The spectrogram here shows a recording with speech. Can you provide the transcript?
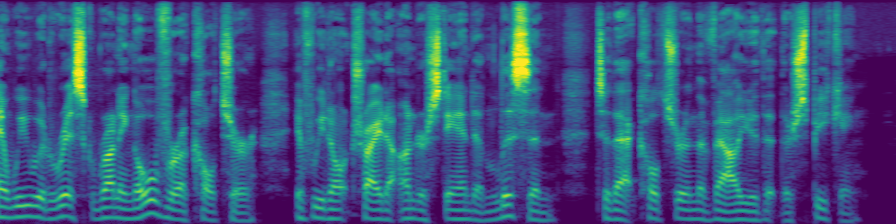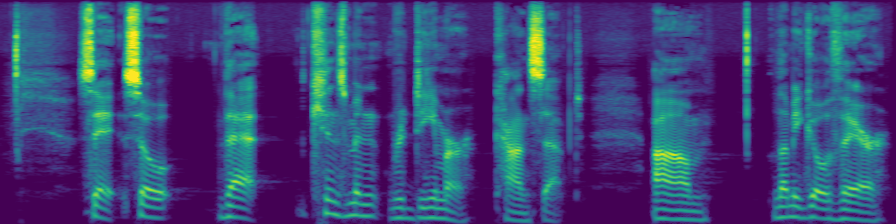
And we would risk running over a culture if we don't try to understand and listen to that culture and the value that they're speaking. Say, so that kinsman redeemer concept. Um, let me go there.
